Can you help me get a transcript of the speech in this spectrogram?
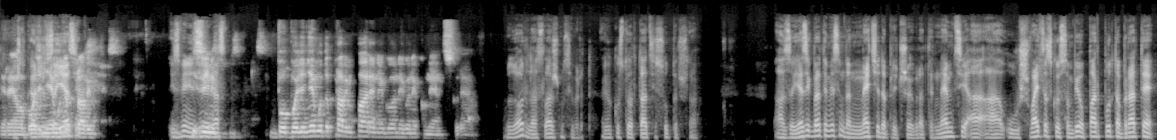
Jer evo, bolje njemu da pravim, Izvini, izvini, izvini, ja sam- bo, bolje njemu da pravim pare nego, nego nekom Nemcu, realno. Dobro, da, slažem se, brate. Kako ste ortaci, super, šta. A za jezik, brate, mislim da neće da pričaju, brate. Nemci, a, a u Švajcarskoj sam bio par puta, brate,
